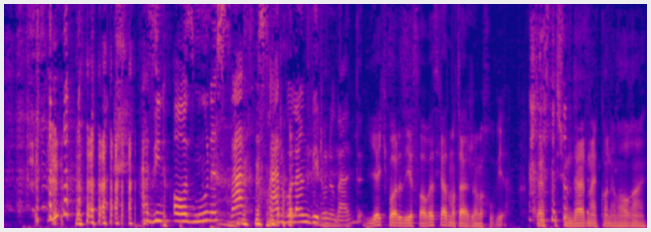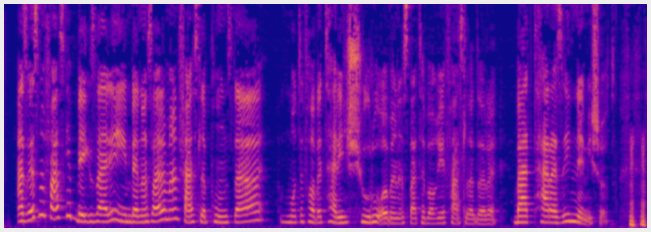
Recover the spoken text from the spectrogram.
از این آزمون سخت سربلند بیرون اومد. یک بار دیگه ثابت کرد مترجم خوبیه. دستشون درد نکنه واقعا. از اسم فصل که بگذریم به نظر من فصل 15 متفاوت ترین شروع به نسبت باقی فصل داره. بدتر از این نمی‌شد.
